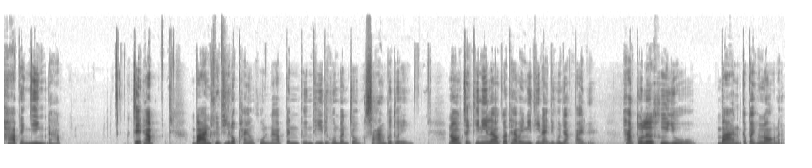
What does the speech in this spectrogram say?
ภาพอย่างยิ่งนะครับเจ็ดครับ บ้านคือที่หลบภัยของคุณนะครับ เป็นพื้นที่ที่คุณบรรจงสร้างเพื่อตัวเอง นอกจากที่นี่แล้วก็แทบไม่มีที่ไหนที่คุณอยากไปเลย หากตัวเลือกคืออยู่บ้านกับไปข้างนอกนะ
